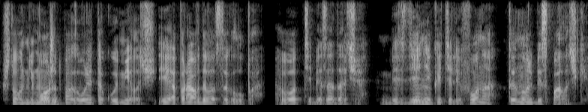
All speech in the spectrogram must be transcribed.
что он не может позволить такую мелочь, и оправдываться глупо. Вот тебе задача. Без денег и телефона ты ноль без палочки.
